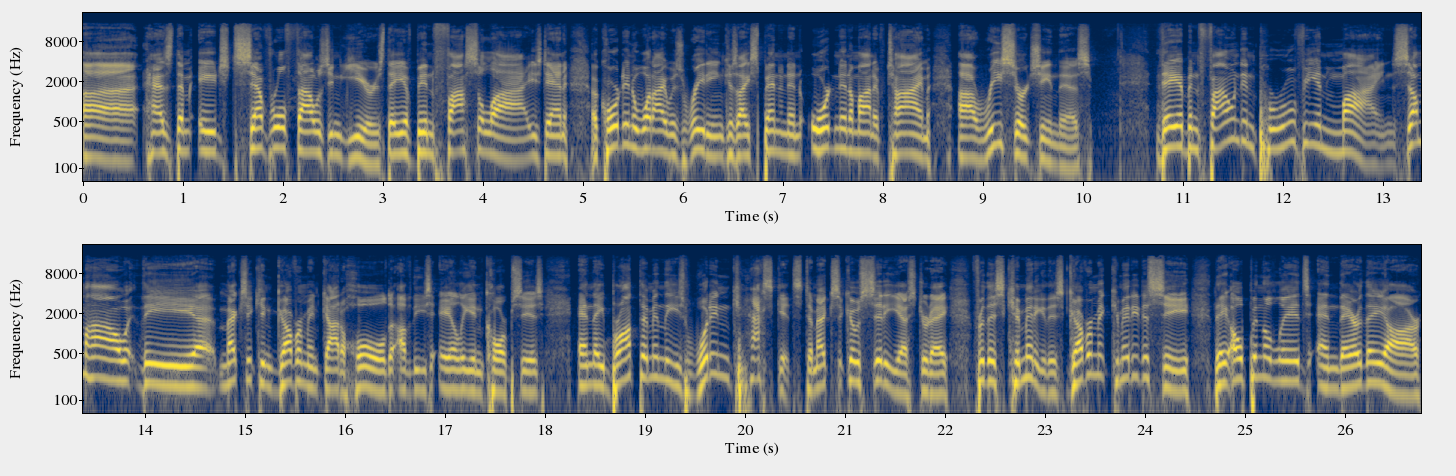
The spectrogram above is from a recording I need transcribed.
uh, has them aged several thousand years. They have been fossilized, and according to what I was reading, because I spent an inordinate amount of time uh, researching this, They have been found in Peruvian mines. Somehow, the uh, Mexican government got a hold of these alien corpses and they brought them in these wooden caskets to Mexico City yesterday for this committee, this government committee to see. They open the lids and there they are.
